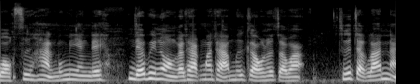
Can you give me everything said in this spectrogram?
บอกซื้อหานบ่มียังเด้ เดี๋ยวพี่น้องกระทักมาถามมือเก่าแล้วจ้ะว่า ซื้อจากร้านไหน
